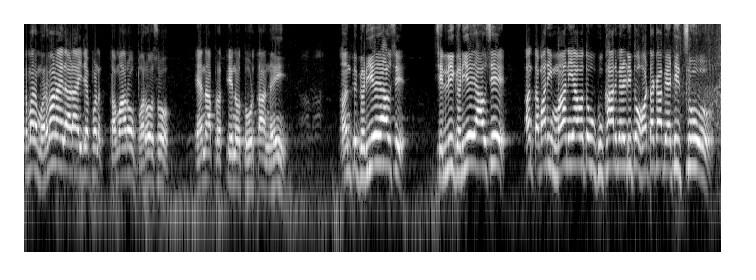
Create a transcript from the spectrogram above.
તમારા મરવાના દાડા આવી જાય, પણ તમારો ભરોસો એના પ્રત્યેનો તોડતા નહીં. અંત ઘડીએ આવશે, છેલ્લી ઘડીએ આવશે, અને તમારી માં નહીં આવે તો હું ખુખાર મેળડી તો સો ટકા બેઠી જ છું.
